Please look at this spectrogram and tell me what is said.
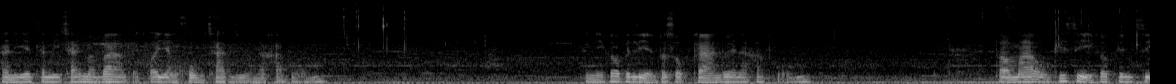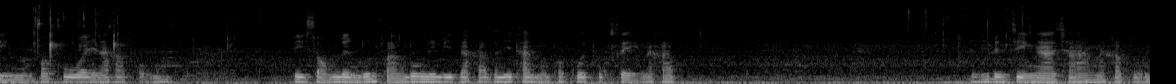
อันนี้จะมีใช้มาบ้างแต่ก็ยังคมชัดอยู่นะครับผม อันนี้ก็เป็นเหรียญประสบการณ์ด้วยนะครับผม ต่อมาองค์ที่สี่ก็เป็นสิงห์หลวงพ่อกลวยนะครับผมปีสองหนึ่งรุ่นฝังรุ่งนิมิตนะครับ อันนี้ทันหลวงพ่อกลวยปลุกเสกนะครับ อันนี้เป็นสิงห์งาช้างนะครับผม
